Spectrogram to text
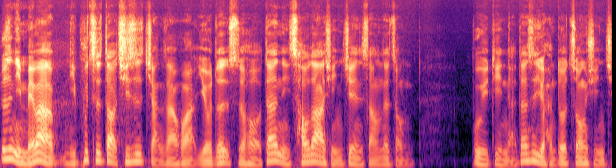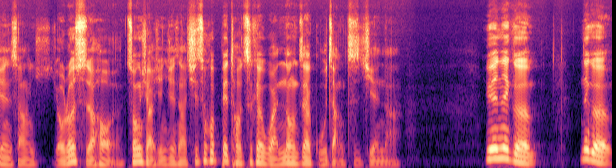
就是你没办法，你不知道。其实讲实在话，有的时候，但是你超大型建商那种不一定的，但是有很多中型建商，有的时候中小型建商其实会被投资客玩弄在股掌之间啊。因为那个那个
